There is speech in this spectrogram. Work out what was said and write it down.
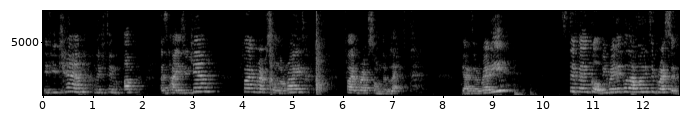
If you can, lift him up as high as you can. Five reps on the right, five reps on the left. Guys are ready? Stiff ankle, be ready for that one, it's aggressive.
